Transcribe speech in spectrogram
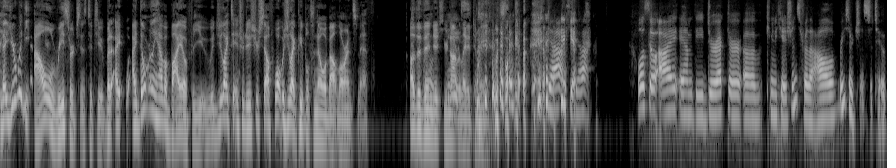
now you're with the Owl Research Institute, but I I don't really have a bio for you. Would you like to introduce yourself? What would you like people to know about Lauren Smith, other than Oh, that you're not related to me? It's like- yeah, Yeah. yeah. Well, so I am the director of communications for the Owl Research Institute.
